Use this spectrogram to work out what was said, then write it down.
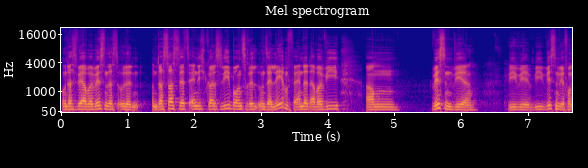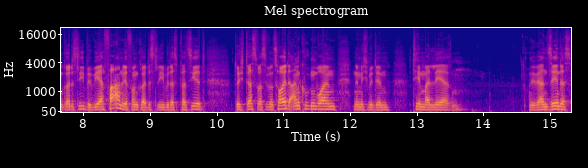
und dass wir aber wissen, dass, oder, und dass das letztendlich Gottes Liebe unsere, unser Leben verändert, aber wie ähm, wissen wir, wie, wir, wie wissen wir von Gottes Liebe, wie erfahren wir von Gottes Liebe. Das passiert durch das, was wir uns heute angucken wollen, nämlich mit dem Thema Lehren. Wir werden sehen, dass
